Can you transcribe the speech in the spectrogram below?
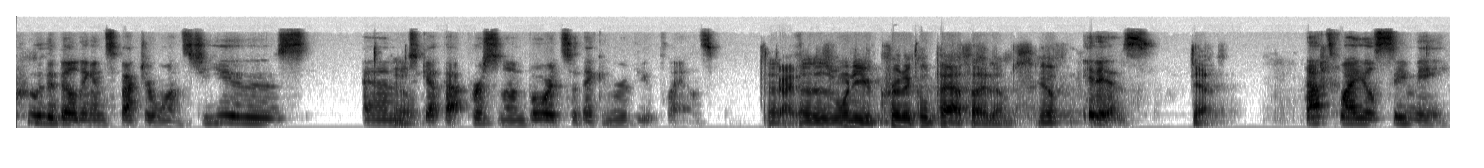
who the building inspector wants to use and yep. get that person on board so they can review plans. That, that is one of your critical path items. Yep. It is. Yeah. That's why you'll see me.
